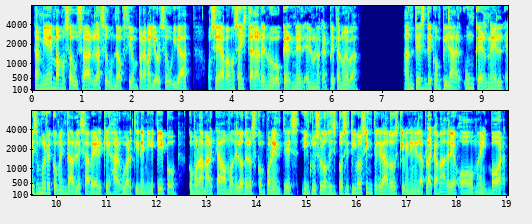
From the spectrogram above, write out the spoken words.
También vamos a usar la segunda opción para mayor seguridad, o sea, vamos a instalar el nuevo kernel en una carpeta nueva. Antes de compilar un kernel es muy recomendable saber qué hardware tiene mi equipo, como la marca o modelo de los componentes, incluso los dispositivos integrados que vienen en la placa madre o mainboard,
